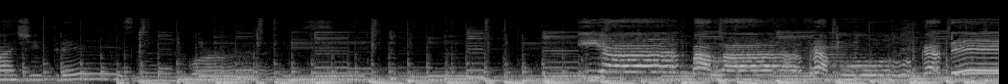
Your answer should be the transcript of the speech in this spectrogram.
Mais de três línguas. E a palavra amor, cadê?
